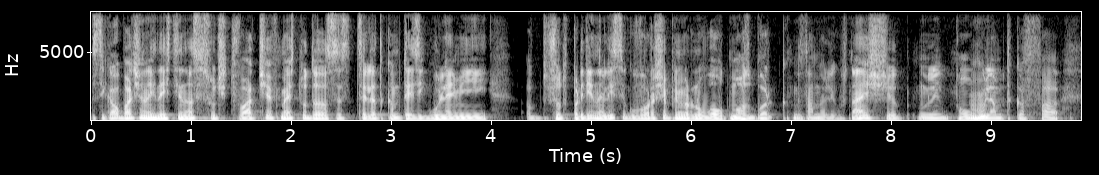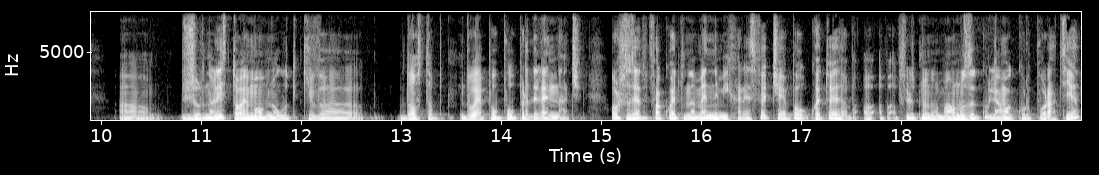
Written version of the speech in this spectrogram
сега обаче нали, наистина се случи това, че вместо да се целят към тези големи защото преди нали, се говореше, примерно, Уолт Мосбърг, не знам дали го знаеш, е, нали, много mm-hmm. голям такъв а, а, журналист, той е имал много такива достъп до Apple по определен начин. Общо взето това, което на мен не ми харесва, е, че Apple, което е абсолютно нормално за голяма корпорация,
